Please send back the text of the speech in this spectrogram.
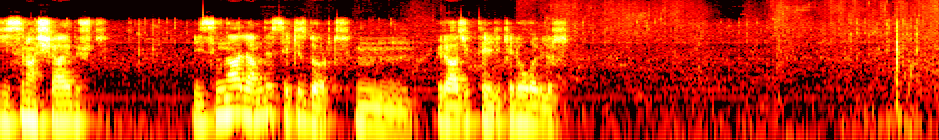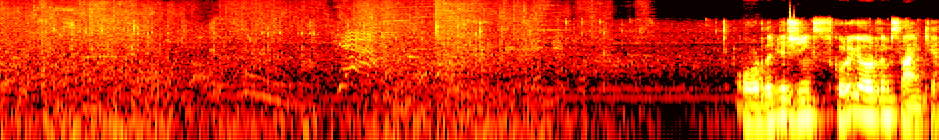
Lee aşağıya düştü. Sin alemde 8-4. Hmm, birazcık tehlikeli olabilir. Orada bir Jinx skoru gördüm sanki.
